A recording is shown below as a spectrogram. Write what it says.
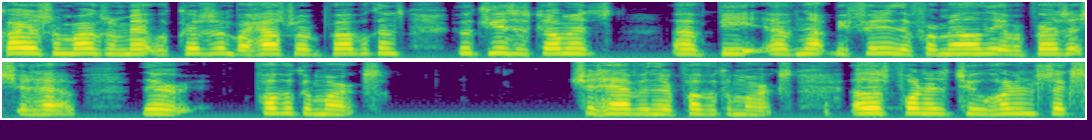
Carter's remarks were met with criticism by House Republicans who accused his comments of, be, of not befitting the formality of a president should have their public remarks should have in their public remarks. Others pointed to 106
